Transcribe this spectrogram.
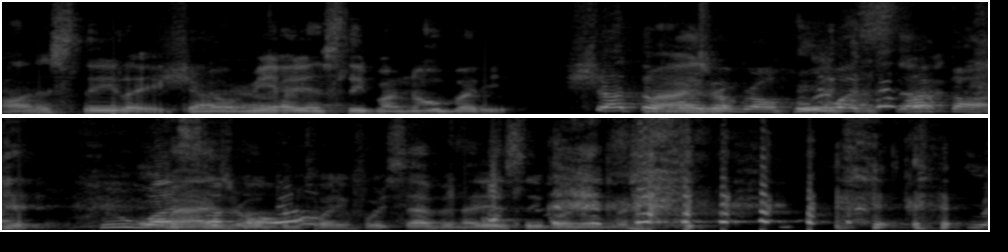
honestly, like Shut you know, her me, up, I didn't sleep on nobody. Shut the My fuck up, bro. Who was slept on? Who was My eyes slept were on? open twenty four seven. I didn't sleep on nobody. Yo,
